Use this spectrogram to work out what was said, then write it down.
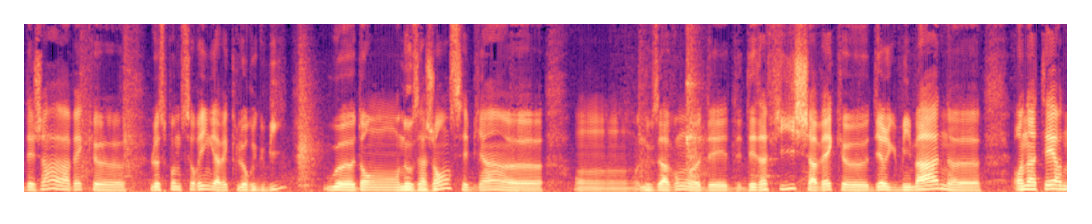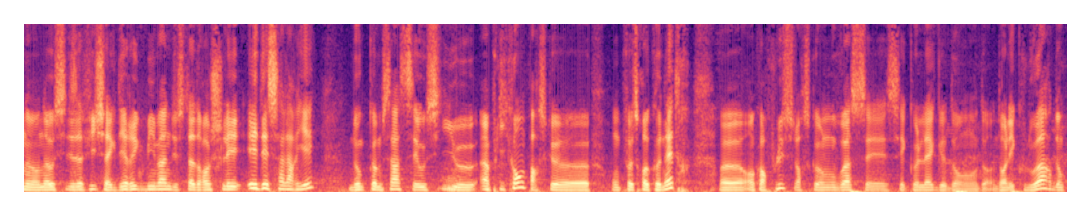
déjà avec le sponsoring avec le rugby, où dans nos agences, eh bien, on, nous avons des, des, affiches avec des rugbyman. en interne, on a aussi des affiches avec des rugbyman du Stade Rochelet et des salariés. Donc comme ça, c'est aussi impliquant parce que on peut se reconnaître encore plus lorsqu'on voit ses, ses collègues dans, dans, dans, les couloirs. Donc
